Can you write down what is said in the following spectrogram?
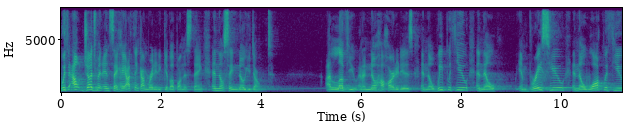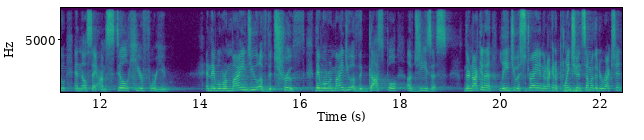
without judgment and say, Hey, I think I'm ready to give up on this thing. And they'll say, No, you don't. I love you and I know how hard it is. And they'll weep with you and they'll embrace you and they'll walk with you and they'll say, I'm still here for you. And they will remind you of the truth, they will remind you of the gospel of Jesus. They're not going to lead you astray and they're not going to point you in some other direction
